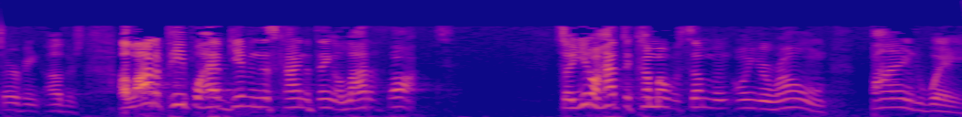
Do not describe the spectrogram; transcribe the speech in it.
serving others. A lot of people have given this kind of thing a lot of thought. So you don't have to come up with something on your own. Find ways.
